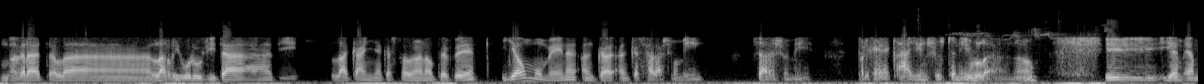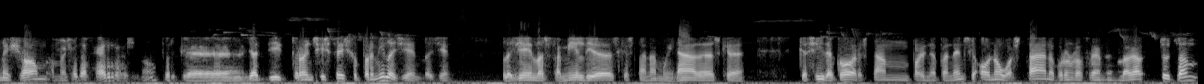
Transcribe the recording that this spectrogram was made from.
malgrat la, la rigorositat i la canya que està donant el PP, hi ha un moment en què, en què s'ha d'assumir, s'ha d'assumir perquè, clar, és insostenible, no? I, i amb, amb això amb això t'aferres, no? Perquè, ja et dic, però insisteixo, per mi la gent, la gent, la gent, les famílies que estan amoïnades, que, que sí, d'acord, estan per independència, o no ho estan, o per un referèndum legal, tothom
